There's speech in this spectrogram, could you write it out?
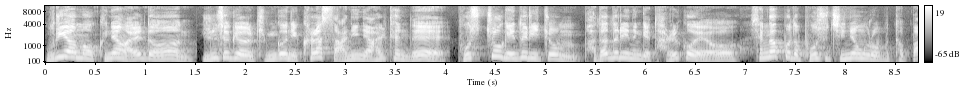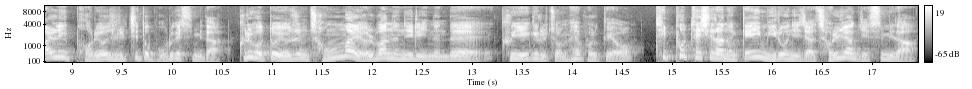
우리야 뭐 그냥 알던 윤석열, 김건희 클라스 아니냐 할 텐데 보수 쪽 애들이 좀 받아들이는 게 다를 거예요. 생각보다 보수 진영으로부터 빨리 버려질지도 모르겠습니다. 그리고 또 요즘 정말 열받는 일이 있는데 그 얘기를 좀 해볼게요. 티포텟이라는 게임 이론이자 전략이 있습니다.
